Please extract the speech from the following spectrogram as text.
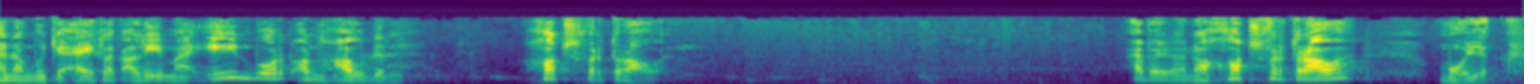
En dan moet je eigenlijk alleen maar één woord onthouden. Gods vertrouwen. Hebben we nog Gods vertrouwen? Moeilijk.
